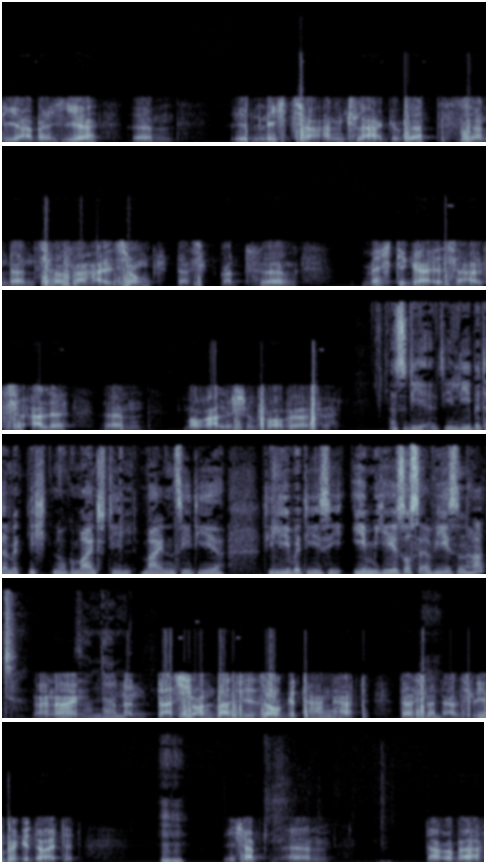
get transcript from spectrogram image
die aber hier ähm, eben nicht zur Anklage wird, sondern zur Verheißung, dass Gott äh, mächtiger ist als alle ähm, moralischen Vorwürfe. Also die, die Liebe damit nicht nur gemeint, die meinen Sie die, die Liebe, die sie ihm Jesus erwiesen hat? Nein, nein, sondern, sondern das schon, was sie so getan hat. Das mhm. wird als Liebe gedeutet. Mhm. Ich habe ähm, darüber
